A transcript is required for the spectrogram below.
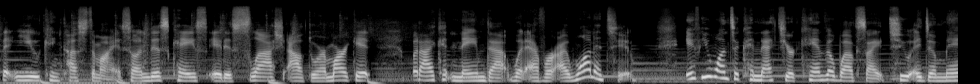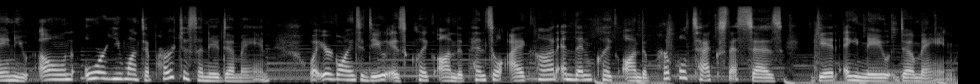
that you can customize. So in this case, it is slash outdoor market, but I could name that whatever I wanted to. If you want to connect your Canva website to a domain you own or you want to purchase a new domain, what you're going to do is click on the pencil icon and then click on the purple text that says Get a New Domain.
